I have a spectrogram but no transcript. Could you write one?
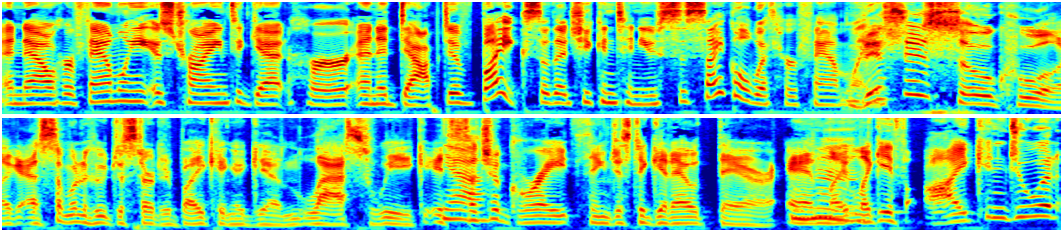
and now her family is trying to get her an adaptive bike so that she continues to cycle with her family This is so cool. Like as someone who just started biking again last week, it's Yeah. Mm-hmm. such a great thing just to get out there and like like if I can do it,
